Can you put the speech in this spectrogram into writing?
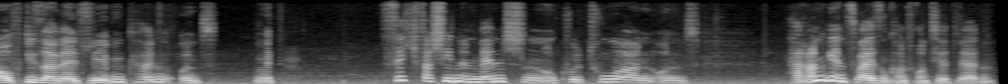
auf dieser Welt leben können und mit zig verschiedenen Menschen und Kulturen und Herangehensweisen konfrontiert werden.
